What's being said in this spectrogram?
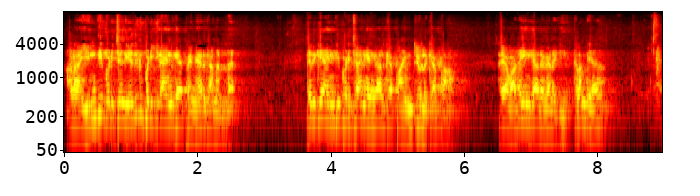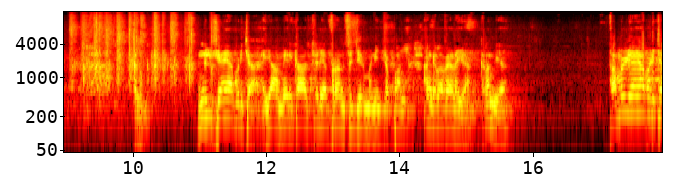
ஆனால் ஹிந்தி படித்தது எதுக்கு படிக்கிறான்னு கேட்பேன் நேர்காணலில். எதுக்கே ஹிந்தி படித்தான்னு எங்கால் கேட்பான் இன்டர்வியூவில் கேட்பான். ஐயா வட இந்தியாவில் வேலைக்கு கிளம்பியா? கிளம்பு. இங்கிலீஷ் ஏயா படித்தா ஐயா America Australia France Germany Japan அங்கெல்லாம் வேலையா? கிளம்பியா? தமிழ் ஏயா படித்த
